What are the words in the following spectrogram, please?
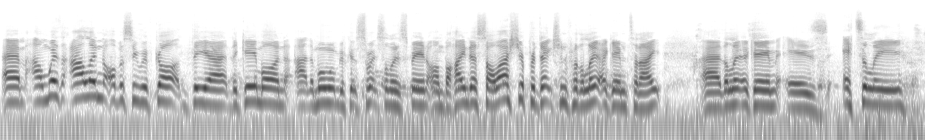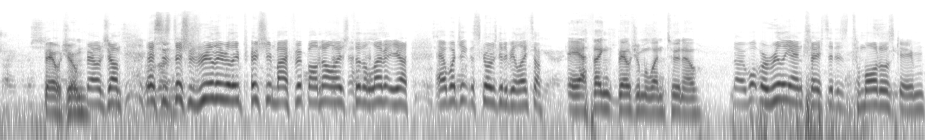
Um, and with Alan, obviously, we've got the uh, the game on at the moment. We've got Switzerland, and Spain on behind us. So I'll ask your prediction for the later game tonight. Uh, the later game is Italy, Belgium. Belgium. This is this is really really pushing my football knowledge to the limit here. Uh, what do you think the score is going to be later? Uh, I think Belgium will win two 0 Now, what we're really interested is tomorrow's game,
